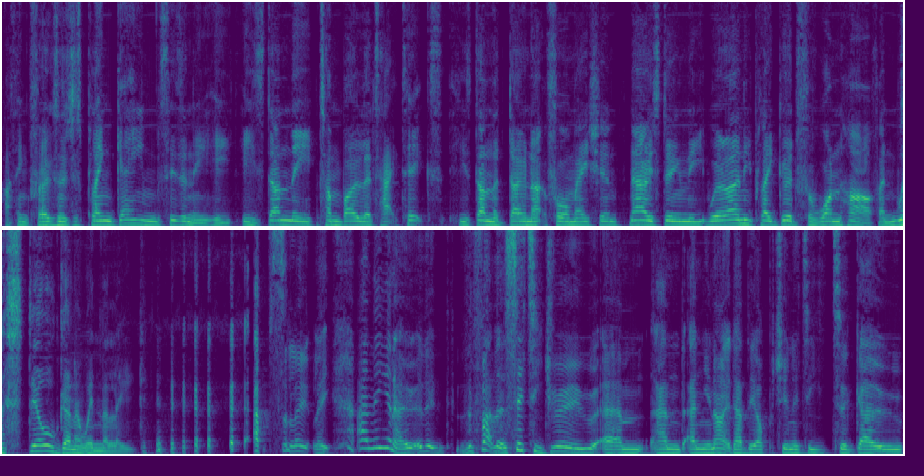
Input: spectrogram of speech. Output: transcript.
I think Ferguson's just playing games, isn't he? he? He's done the tombola tactics. He's done the donut formation. Now he's doing the, we'll only play good for one half and we're still going to win the league. Absolutely, and you know the, the fact that City drew um, and and United had the opportunity to go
